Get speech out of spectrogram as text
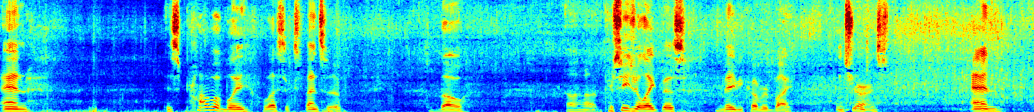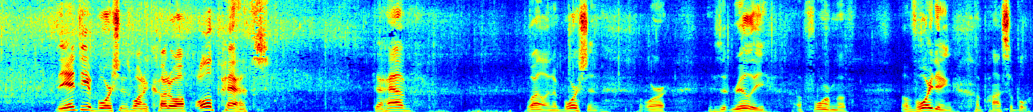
and is probably less expensive, though uh, a procedure like this may be covered by insurance. And the anti abortionists want to cut off all paths to have well, an abortion, or is it really a form of avoiding a possible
